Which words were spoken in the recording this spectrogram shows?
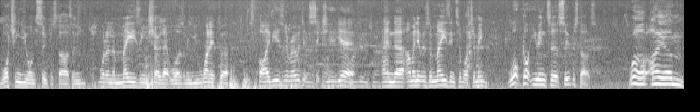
watching you on Superstars, and what an amazing show that was. I mean, you won it for it was five years in a row, was it? Six years, yeah. years, yeah. And uh, I mean, it was amazing to watch. I mean, what got you into Superstars? Well, I um,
